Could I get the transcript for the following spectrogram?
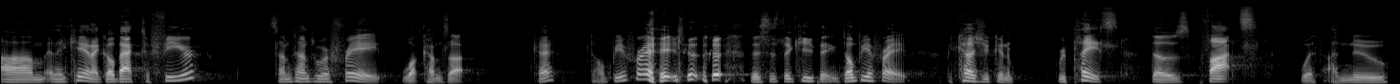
Um, and again, I go back to fear. Sometimes we're afraid what comes up, okay? Don't be afraid. this is the key thing. Don't be afraid because you can replace those thoughts with a new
